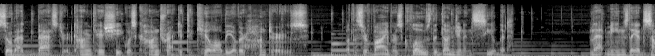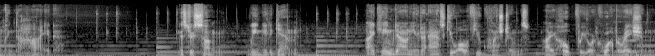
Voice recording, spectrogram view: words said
So that bastard Kang Te-shik was contracted to kill all the other hunters. But the survivors closed the dungeon and sealed it. That means they had something to hide. Mr. Sung, we meet again. I came down here to ask you all a few questions. I hope for your cooperation.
